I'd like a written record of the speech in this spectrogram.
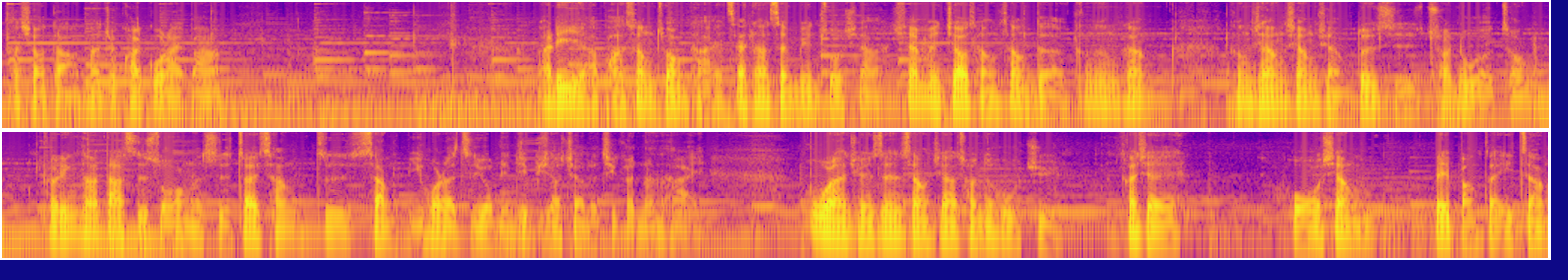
他笑道：“那就快过来吧。”阿丽亚爬上窗台，在他身边坐下。下面教堂上的铿铿锵、铿锵锵响顿时传入耳中。可令他大失所望的是，在场纸上比划的只有年纪比较小的几个男孩。布兰全身上下穿着护具，看起来活像被绑在一张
